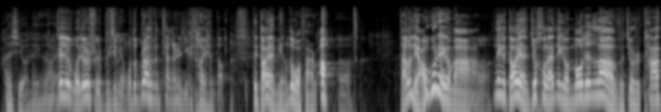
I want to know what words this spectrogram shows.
很喜欢的一个导演。这就我就是属于不记名，我都不知道他们三个是一个导演导。对导演名字我反而哦，嗯，咱们聊过这个嘛？嗯那个导演就后来那个 Modern Love，就是他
